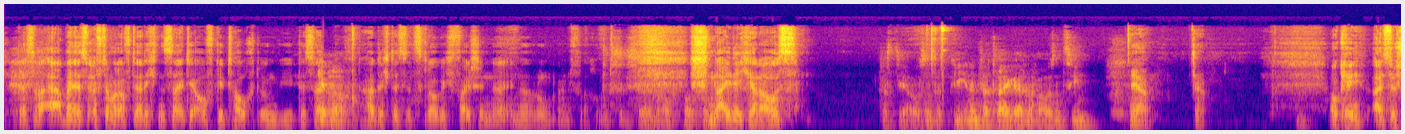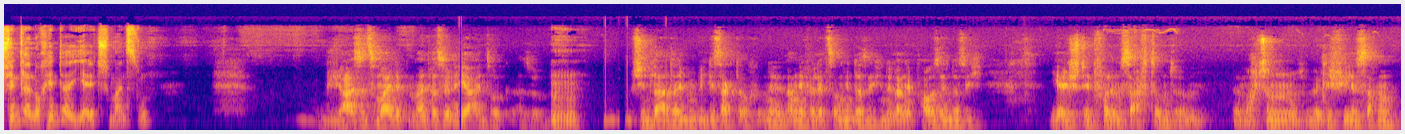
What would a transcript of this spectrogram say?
das war, aber er ist öfter mal auf der rechten Seite aufgetaucht irgendwie. Deshalb genau. hatte ich das jetzt, glaube ich, falsch in Erinnerung einfach. Und ja schneide ich heraus. Dass die Außen, die Innenverteidiger nach außen ziehen. Ja, ja. Okay, also Schindler noch hinter Jeltsch, meinst du? Ja, ist jetzt meine, mein persönlicher Eindruck. Also mhm. Schindler hat, halt, wie gesagt, auch eine lange Verletzung hinter sich, eine lange Pause hinter sich. Jell steht voll im Saft und ähm, er macht schon wirklich viele Sachen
